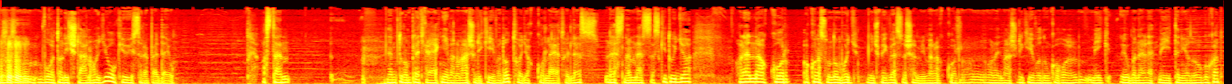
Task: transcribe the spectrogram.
volt a listán, hogy jó, ki ő is szerepel, de jó. Aztán nem tudom, plegykálják nyilván a második évadot, hogy akkor lehet, hogy lesz, lesz, nem lesz, ezt ki tudja. Ha lenne, akkor, akkor azt mondom, hogy nincs még veszve semmi, mert akkor van egy második évadunk, ahol még jobban el lehet mélyíteni a dolgokat,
